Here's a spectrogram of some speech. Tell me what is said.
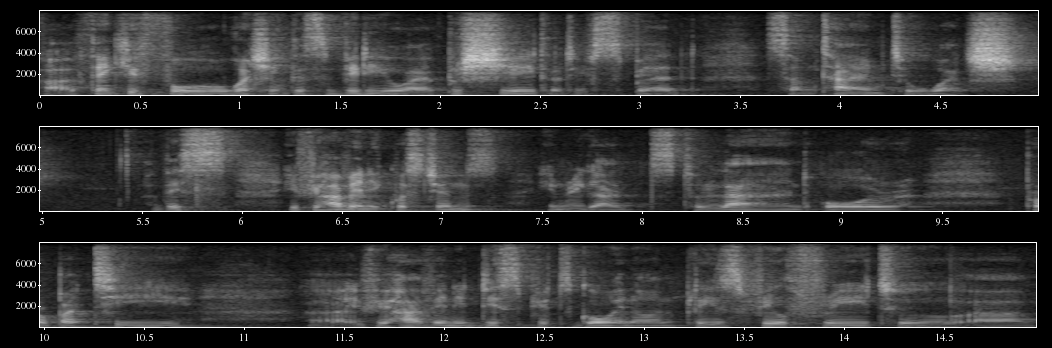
Uh, thank you for watching this video. I appreciate that you've spared some time to watch this. If you have any questions in regards to land or property, uh, if you have any disputes going on, please feel free to uh,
